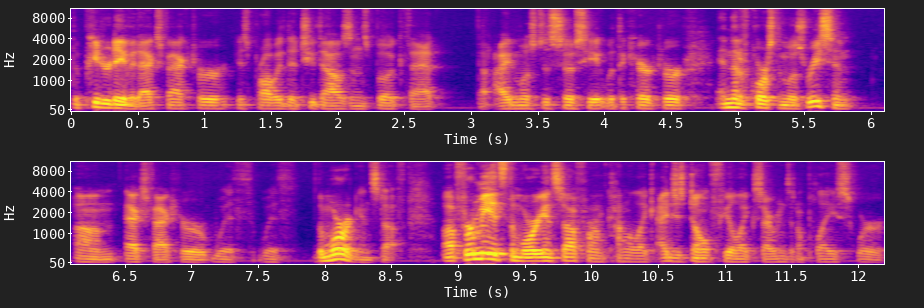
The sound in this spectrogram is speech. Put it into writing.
The Peter David X Factor is probably the 2000s book that that I most associate with the character, and then of course the most recent um, X Factor with with the Morrigan stuff. Uh, for me, it's the Morrigan stuff where I'm kind of like I just don't feel like Siren's in a place where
